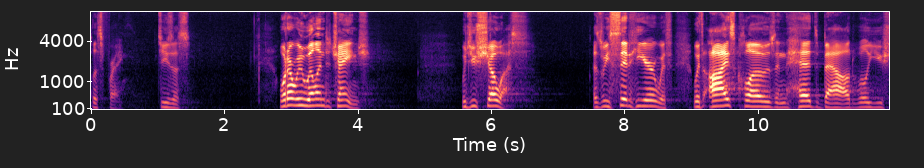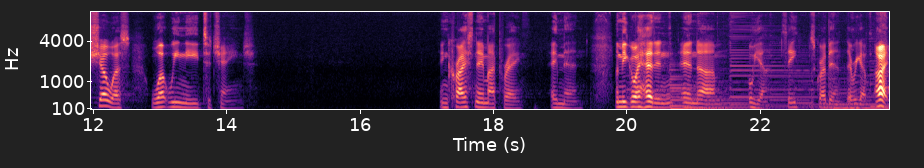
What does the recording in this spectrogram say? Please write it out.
let's pray. Jesus, what are we willing to change? Would you show us? As we sit here with, with eyes closed and heads bowed, will you show us what we need to change? In Christ's name I pray. Amen. Let me go ahead and, and um, oh, yeah, see, scrub in. There we go. All right,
